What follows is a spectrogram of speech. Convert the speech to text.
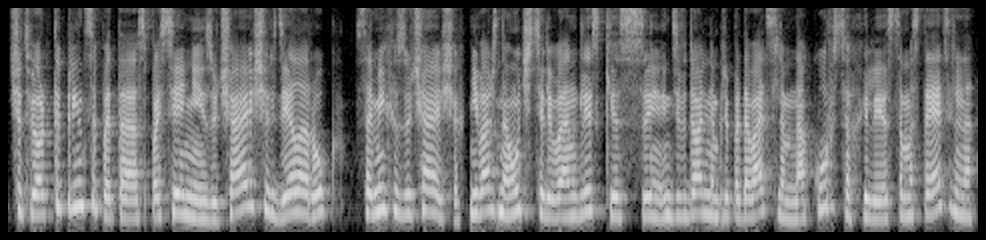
Четвертый принцип – это спасение изучающих, дело рук самих изучающих. Неважно, учите ли вы английский с индивидуальным преподавателем на курсах или самостоятельно,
